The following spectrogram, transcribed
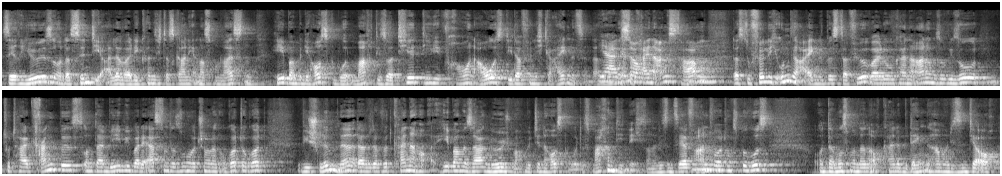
seriöse, und das sind die alle, weil die können sich das gar nicht andersrum leisten, Hebamme, die Hausgeburt macht, die sortiert die Frauen aus, die dafür nicht geeignet sind. Also ja, da musst genau. du keine Angst haben, mhm. dass du völlig ungeeignet bist dafür, weil du, keine Ahnung, sowieso total krank bist und dein Baby bei der ersten Untersuchung wird schon gesagt, oh Gott, oh Gott, wie schlimm, ne? Da, da wird keine Hebamme sagen, nö, ich mache mit dir eine Hausgeburt. Das machen die nicht, sondern die sind sehr mhm. Und da muss man dann auch keine Bedenken haben und die sind ja auch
